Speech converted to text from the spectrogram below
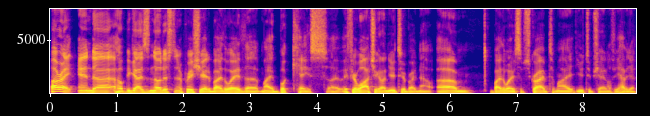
All right, and uh, I hope you guys noticed and appreciated, by the way, the my bookcase. Uh, if you're watching on YouTube right now, um, by the way, subscribe to my YouTube channel if you haven't yet.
